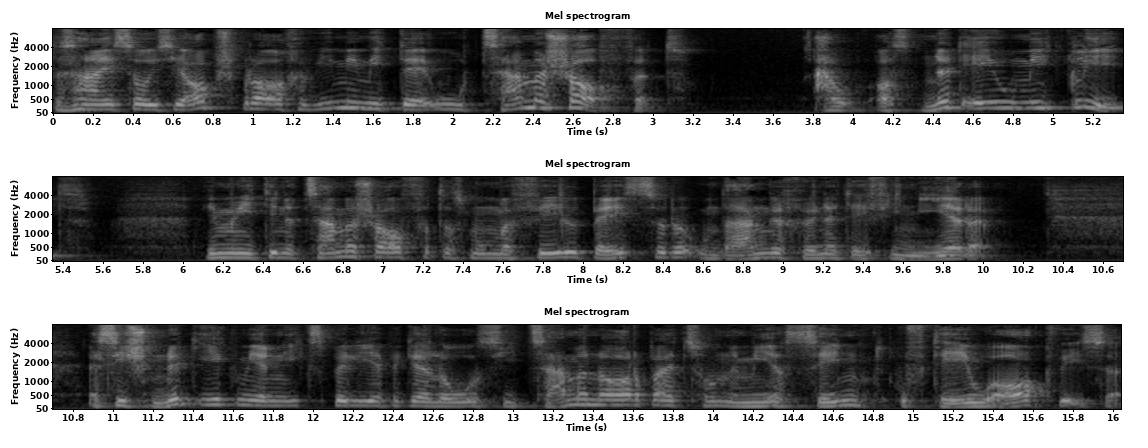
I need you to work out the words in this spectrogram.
Das heißt, unsere Absprachen, wie wir mit der EU zusammenarbeiten, auch als Nicht-EU-Mitglied, wie wir mit ihnen zusammenarbeiten, das muss man viel besser und enger können definieren Es ist nicht irgendwie eine x-beliebige lose Zusammenarbeit, sondern wir sind auf die EU angewiesen.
